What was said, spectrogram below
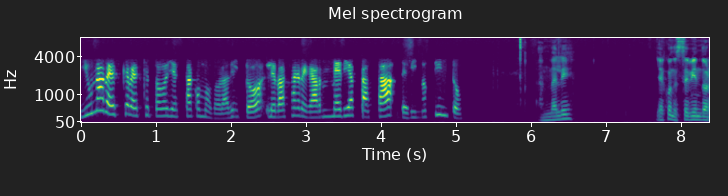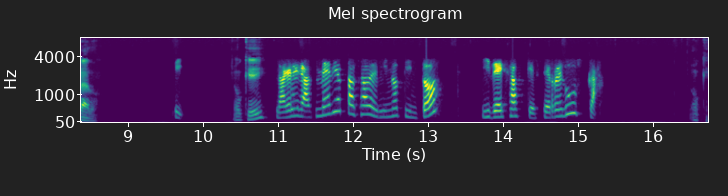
Y una vez que ves que todo ya está como doradito, le vas a agregar media taza de vino tinto. Ándale. Ya cuando esté bien dorado. Sí. Ok. Le agregas media taza de vino tinto y dejas que se reduzca. Ok.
